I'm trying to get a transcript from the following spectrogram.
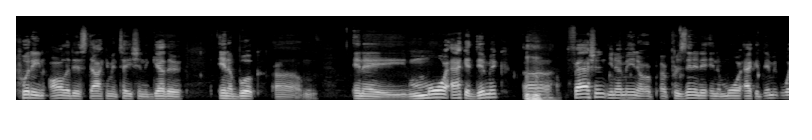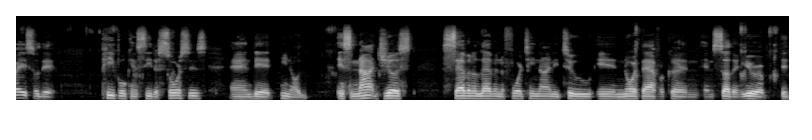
putting all of this documentation together in a book um, in a more academic Mhm. uh, fashion. You know what I mean? Or, or presenting it in a more academic way so that people can see the sources and that you know it's not just 711 to 1492 in north africa and, and southern europe that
